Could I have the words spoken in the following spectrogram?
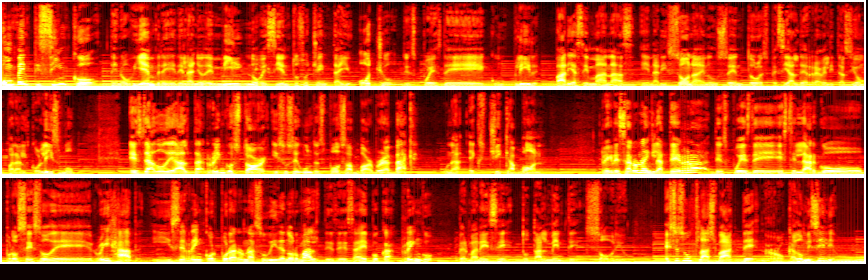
Un 25 de noviembre del año de 1988, después de cumplir varias semanas en Arizona en un centro especial de rehabilitación para alcoholismo, es dado de alta Ringo Starr y su segunda esposa Barbara Back, una ex chica Bond. Regresaron a Inglaterra después de este largo proceso de rehab y se reincorporaron a su vida normal. Desde esa época, Ringo permanece totalmente sobrio. Este es un flashback de Rock a Domicilio.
